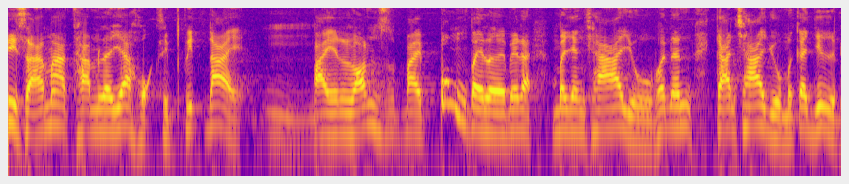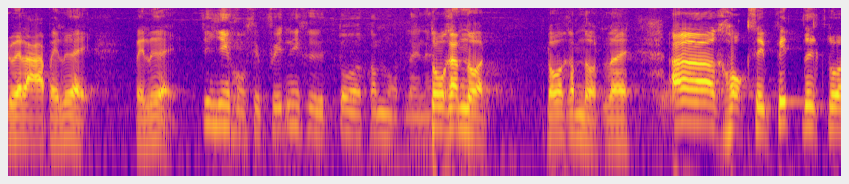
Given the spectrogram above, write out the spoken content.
ที่สามารถทำระยะ 60 ฟิตได้อืมไปร้อนไปปุ้งไปเลยไม่ได้ มันยังช้าอยู่เพราะฉะนั้นการช้าอยู่มันก็ยืดเวลาไปเรื่อยไปเรื่อยจริงๆ 60 ฟิตนี่คือตัวกำหนดเลยนะตัวกำหนดตัวกำหนดเลยเอ่อ60 ฟิตคือตัว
